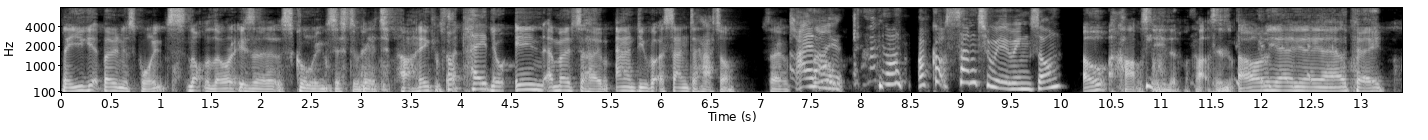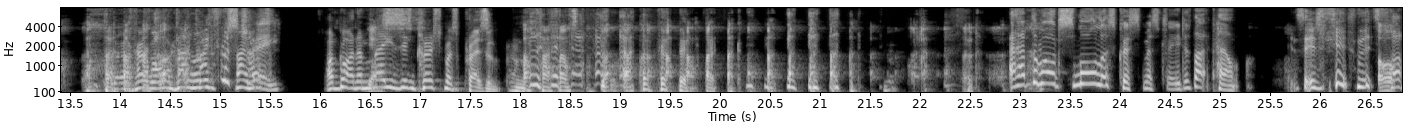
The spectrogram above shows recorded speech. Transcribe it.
Now you get bonus points. Not that there is a scoring system here tonight. but paid. You're in a motorhome and you've got a Santa hat on. So, I know. Hang on, I've got Santa earrings on. oh, I can't see them. I can't see them. Oh, yeah, yeah, yeah. Okay. hang on, hang on. Christmas tree. I've got an Yes. amazing Christmas present. I have the world's smallest Christmas tree. Does that count? It's, it's, it's oh,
